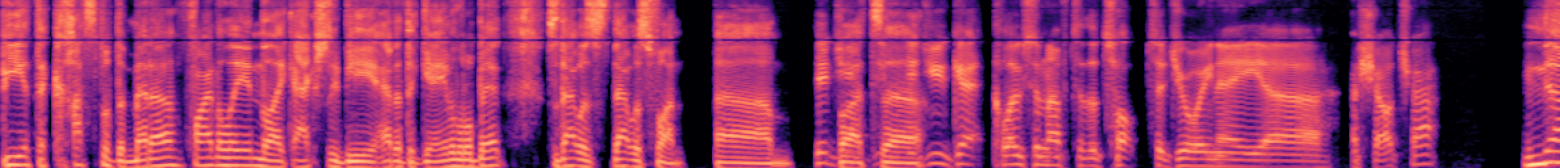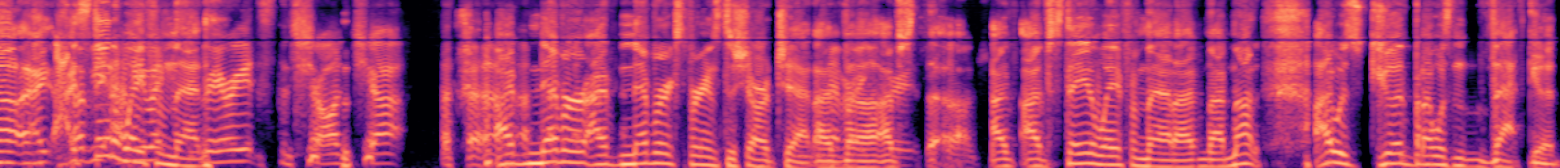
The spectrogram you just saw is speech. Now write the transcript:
be at the cusp of the meta finally and like actually be ahead of the game a little bit. So that was that was fun. Um Did you but did, uh did you get close enough to the top to join a uh, a shard chat? no, I, I stayed you- away from that. Experienced the shard chat. I've never I've never experienced the shard chat. I've uh, I've shard I've I've stayed away from that. I'm I'm not I was good, but I wasn't that good.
